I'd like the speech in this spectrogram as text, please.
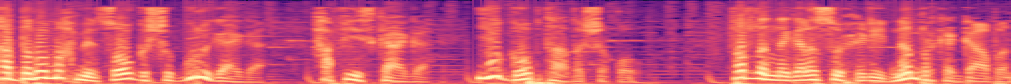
haddaba maxmil soo gasho gurigaaga xafiiskaaga iyo goobtaada shaqo fadlan nagala soo xidhiidh nambarka gaaban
